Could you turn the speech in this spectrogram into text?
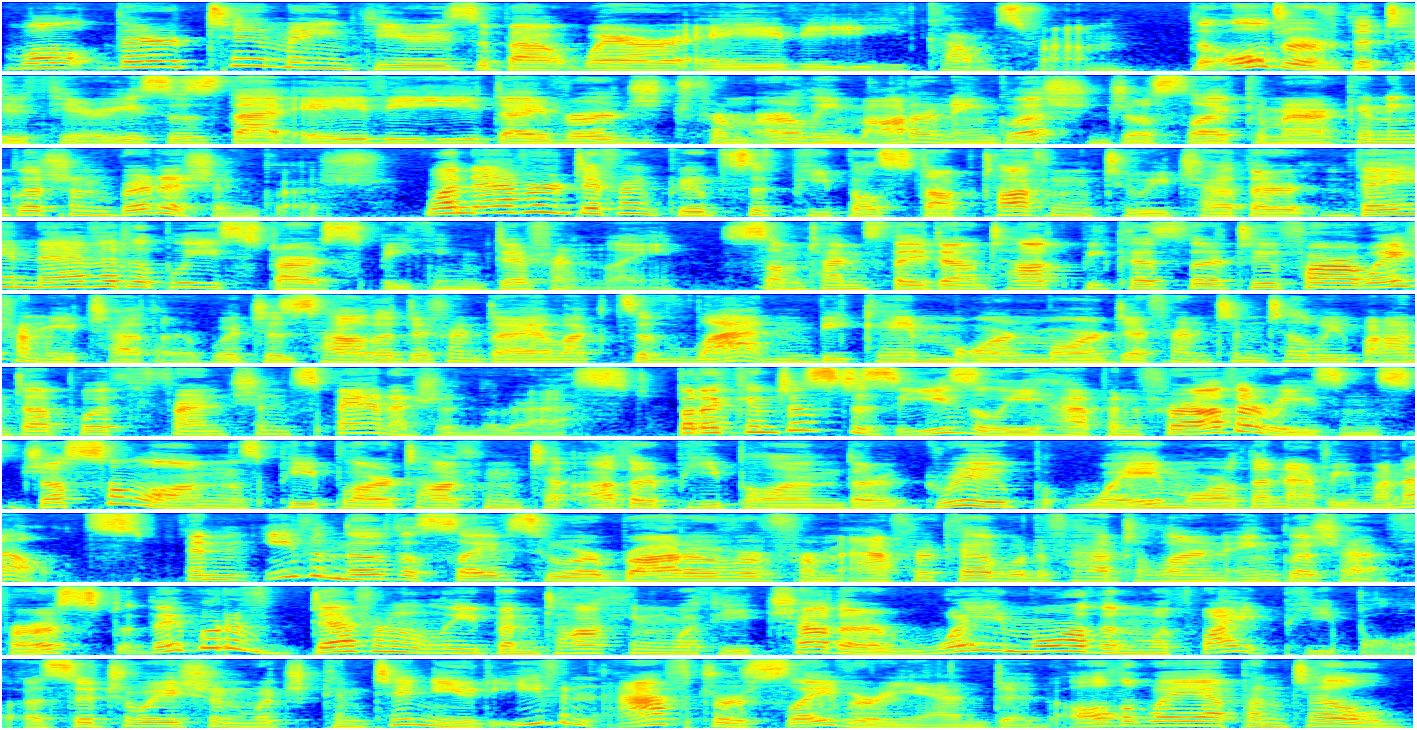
Well, there are two main theories about where AAVE comes from. The older of the two theories is that AAVE diverged from early modern English, just like American English and British English. Whenever different groups of people stop talking to each other, they inevitably start speaking differently. Sometimes they don't talk because they're too far away from each other, which is how the different dialects of Latin became more and more different until we wound up with French and Spanish and the rest. But it can just as easily happen for other reasons, just so long as people are talking to other people in their group way more than everyone else. And even though the slaves who were brought over from Africa would have had to learn English at first, they would have definitely been talking with each other way more than with white people, a situation which continued even after slavery ended, all the way up until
